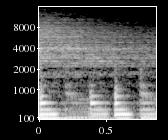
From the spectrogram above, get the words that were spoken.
Música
